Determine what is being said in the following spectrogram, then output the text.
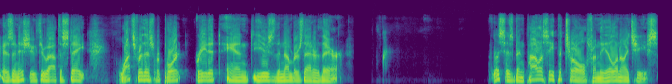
is an issue throughout the state, watch for this report, read it, and use the numbers that are there. This has been Policy Patrol from the Illinois Chiefs.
